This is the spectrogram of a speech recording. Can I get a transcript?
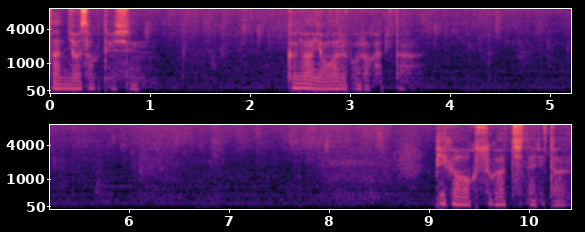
난 녀석 대신 그녀와 영화를 보러 갔다. 비가 억수같이 내리던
